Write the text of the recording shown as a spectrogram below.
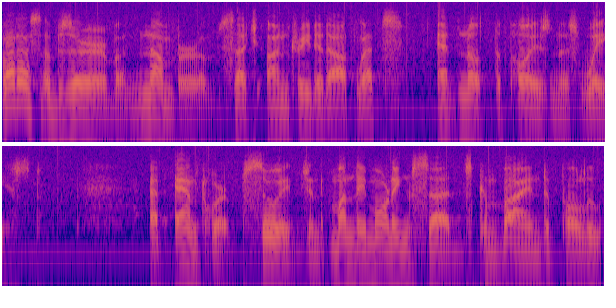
Let us observe a number of such untreated outlets and note the poisonous waste. At Antwerp, sewage and Monday morning suds combine to pollute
